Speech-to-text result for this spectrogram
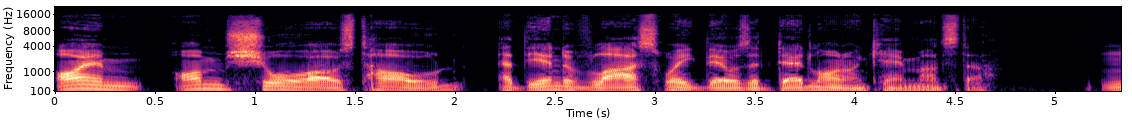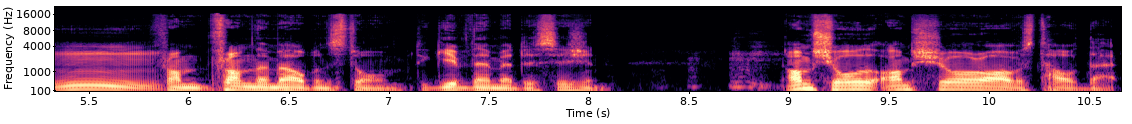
I am I'm sure I was told at the end of last week there was a deadline on Cam Munster Mm. from from the Melbourne Storm to give them a decision. I'm sure I'm sure I was told that.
